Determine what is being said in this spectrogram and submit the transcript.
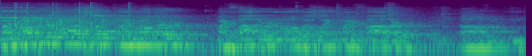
My mother-in-law is like my mother. My father-in-law was like my father. Um,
